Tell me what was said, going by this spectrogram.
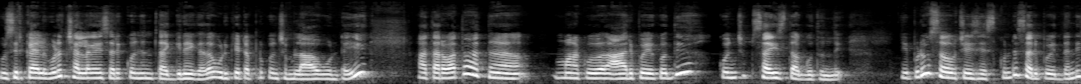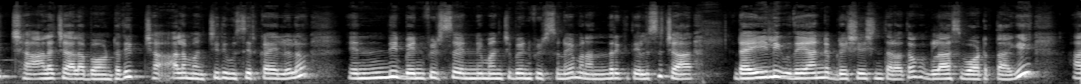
ఉసిరికాయలు కూడా చల్లగా అయ్యేసరికి కొంచెం తగ్గినాయి కదా ఉడికేటప్పుడు కొంచెం లావు ఉంటాయి. ఆ తర్వాత మనకు ఆరిపోయే కొద్దీ కొంచెం సైజ్ తగ్గుతుంది. ఇప్పుడు సర్వ్ చేసేసుకుంటే సరిపోయిద్దండి. చాలా చాలా బాగుంటుంది. చాలా మంచిది. ఉసిరికాయలలో ఎన్ని బెనిఫిట్స్ ఎన్ని మంచి బెనిఫిట్స్ ఉన్నాయో మనందరికీ తెలుసు. చా డైలీ ఉదయాన్నే బ్రష్ చేసిన తర్వాత ఒక గ్లాస్ వాటర్ తాగి ఆ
